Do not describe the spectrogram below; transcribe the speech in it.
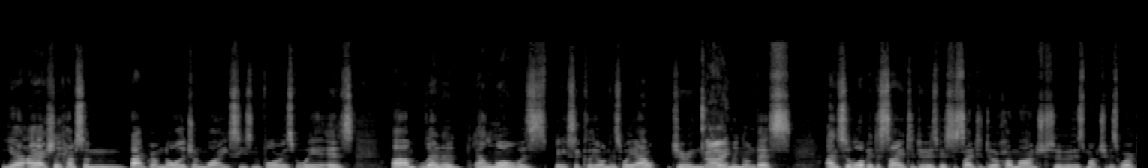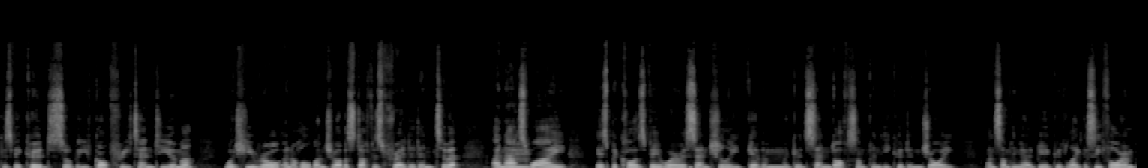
Yeah, I actually have some background knowledge on why season four is the way it is. Um, Leonard Elmore was basically on his way out during the Aye. filming on this, and so what they decided to do is they decided to do a homage to as much of his work as they could. So that you've got Free Ten to Yuma, which he wrote, and a whole bunch of other stuff is threaded into it, and that's hmm. why it's because they were essentially giving him a good send off, something he could enjoy, and something that would be a good legacy for him.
